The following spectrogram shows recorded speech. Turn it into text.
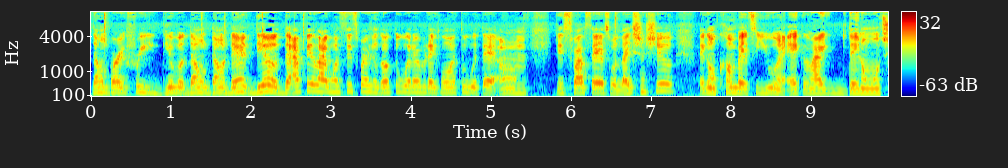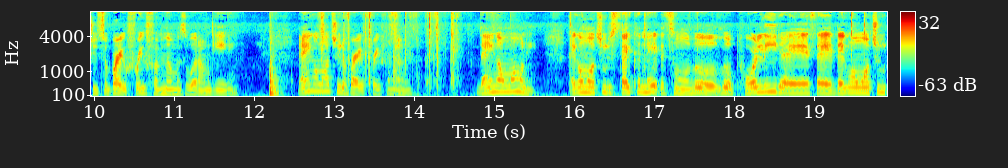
Don't break free. Give up. Don't don't. Deal. I feel like once this person go through whatever they're going through with that um this false ass relationship, they're gonna come back to you and acting like they don't want you to break free from them. Is what I'm getting. They ain't gonna want you to break free from them. They ain't gonna want it. They gonna want you to stay connected to them. Little, little poor leader ass ass. They gonna want you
